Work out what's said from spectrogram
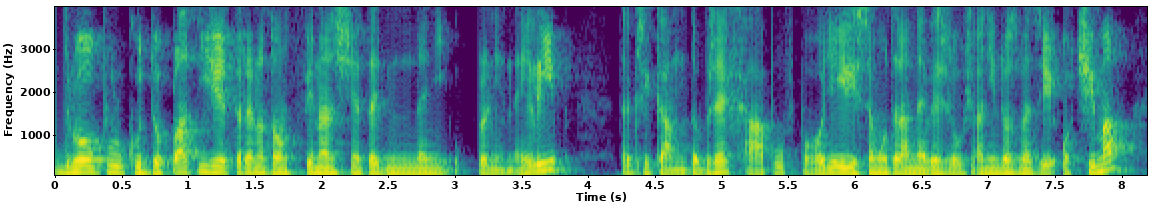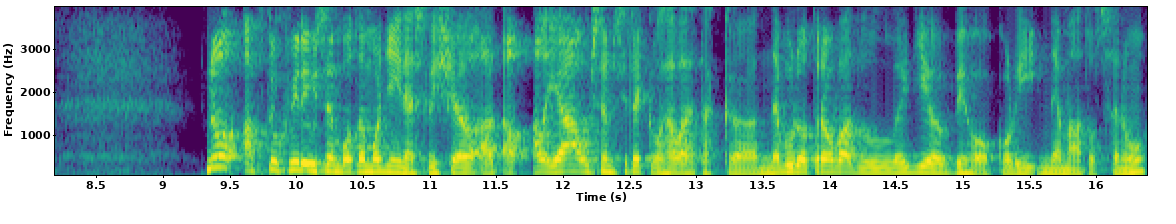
druhou půlku doplatí, že teda na tom finančně teď není úplně nejlíp. Tak říkám, dobře, chápu, v pohodě, když jsem mu teda nevěřil už ani dost mezi očima. No a v tu chvíli už jsem potom od něj neslyšel, a, ale já už jsem si řekl, hele, tak eh, nebudu otravovat lidi v jeho okolí, nemá to cenu.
